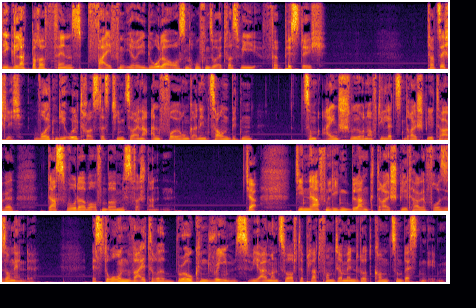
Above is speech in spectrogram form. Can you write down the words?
Die Gladbacher Fans pfeifen ihre Idole aus und rufen so etwas wie Verpiss dich. Tatsächlich wollten die Ultras das Team zu einer Anfeuerung an den Zaun bitten, zum Einschwören auf die letzten drei Spieltage, das wurde aber offenbar missverstanden. Tja, die Nerven liegen blank drei Spieltage vor Saisonende. Es drohen weitere Broken Dreams, wie Almansor auf der Plattform jamendo.com zum Besten geben.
